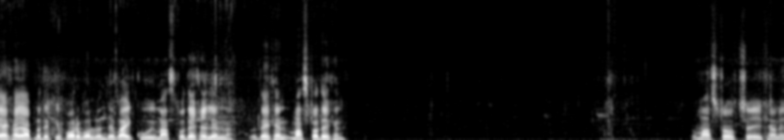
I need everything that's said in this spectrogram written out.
দেখাই আপনাদেরকে, পরে বলবেন যে, ভাই কই মাছ তো দেখাইলেন না। তো দেখেন, মাছটা দেখেন। তো মাছটা হচ্ছে এখানে।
